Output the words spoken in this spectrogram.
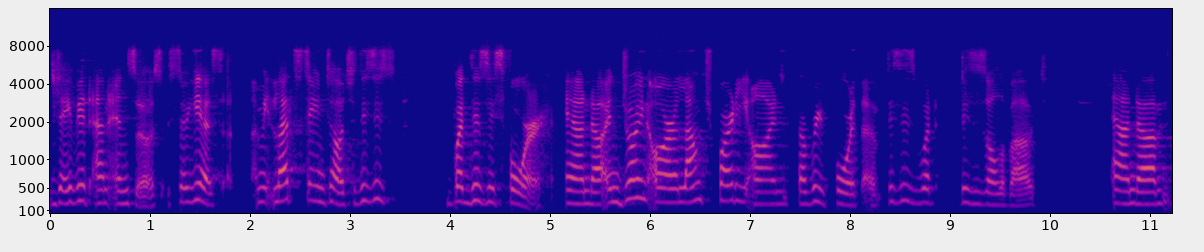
David, and Enzo's. So yes, I mean, let's stay in touch. This is what this is for, and uh, and join our launch party on February fourth. Uh, this is what this is all about. And um,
